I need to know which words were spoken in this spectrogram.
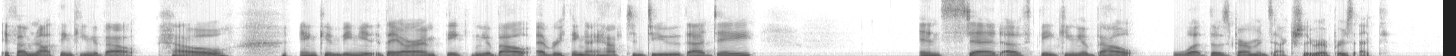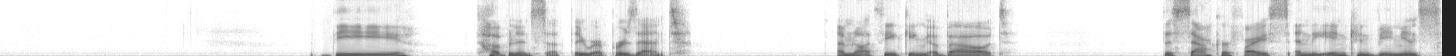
if I'm not thinking about how inconvenient they are, I'm thinking about everything I have to do that day instead of thinking about what those garments actually represent. The covenants that they represent. I'm not thinking about the sacrifice and the inconvenience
